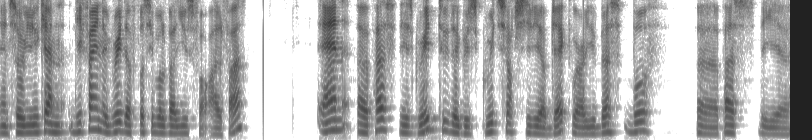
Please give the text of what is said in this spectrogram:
And so you can define a grid of possible values for alphas and uh, pass this grid to the grid search CV object where you both uh, pass the, uh,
